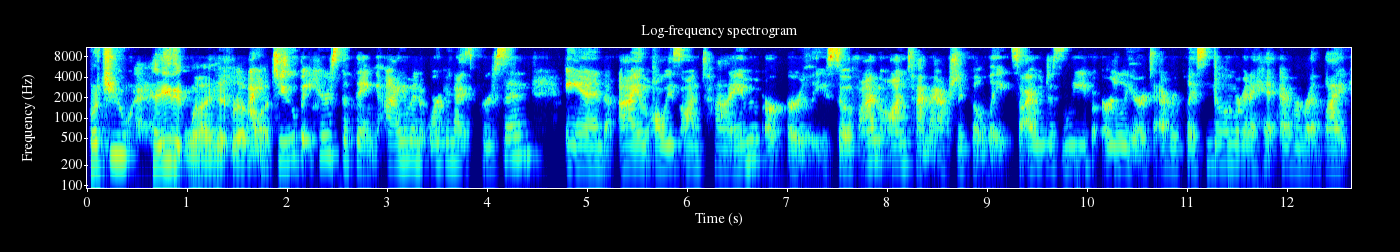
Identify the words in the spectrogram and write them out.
But you hate it when I hit red light. I do, but here's the thing I am an organized person and I am always on time or early. So if I'm on time, I actually feel late. So I would just leave earlier to every place, knowing we're going to hit every red light,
